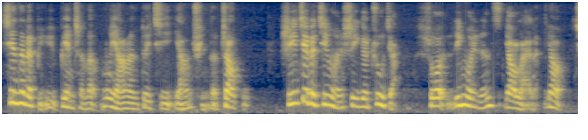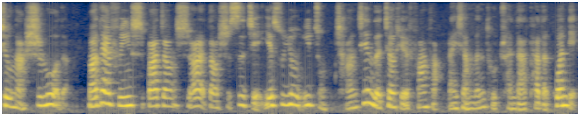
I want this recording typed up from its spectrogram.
现在的比喻变成了牧羊人对其羊群的照顾。十一节的经文是一个注脚，说因为人子要来了，要救那失落的。马太福音十八章十二到十四节，耶稣用一种常见的教学方法来向门徒传达他的观点。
